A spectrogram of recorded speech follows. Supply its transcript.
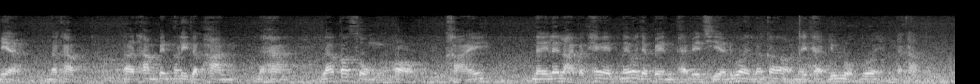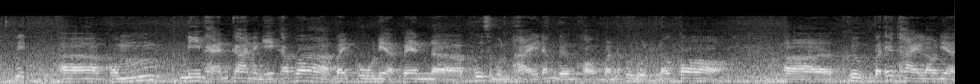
เนี่ยนะครับทำเป็นผลิตภัณฑ์นะฮะแล้วก็ส่งออกขายในหลาย ๆ ประเทศ ไม่ว่าจะเป็นแถบเอเชียด้วย แล้วก็ในแถบยุโรปด้วยนะครับผมมีแผนการอย่างนี้ครับว่าใบพลูเนี่ยเป็นพืชสมุนไพรดั้งเดิมของบรรพบุรุษ แล้วก็คือประเทศไทยเราเนี่ย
